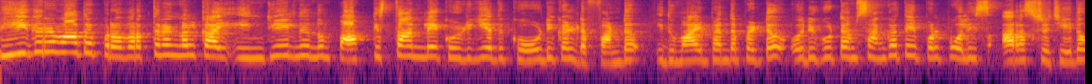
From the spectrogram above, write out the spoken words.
ഭീകരവാദ പ്രവർത്തനങ്ങൾക്കായി ഇന്ത്യയിൽ നിന്നും പാകിസ്ഥാനിലേക്ക് ഒഴുകിയത് കോടികളുടെ ഫണ്ട്. ഇതുമായി ബന്ധപ്പെട്ട് ഒരു കൂട്ടം സംഘത്തെ ഇപ്പോൾ പോലീസ് അറസ്റ്റ് ചെയ്തു.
